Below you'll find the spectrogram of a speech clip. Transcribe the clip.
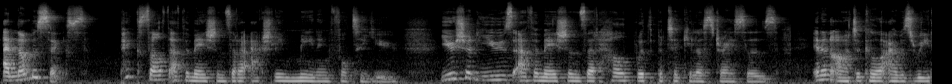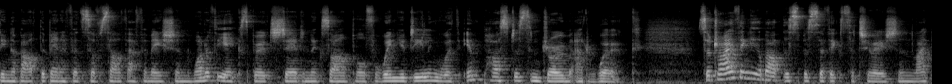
And number six, pick self affirmations that are actually meaningful to you. You should use affirmations that help with particular stresses. In an article I was reading about the benefits of self affirmation, one of the experts shared an example for when you're dealing with imposter syndrome at work. So try thinking about the specific situation like,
